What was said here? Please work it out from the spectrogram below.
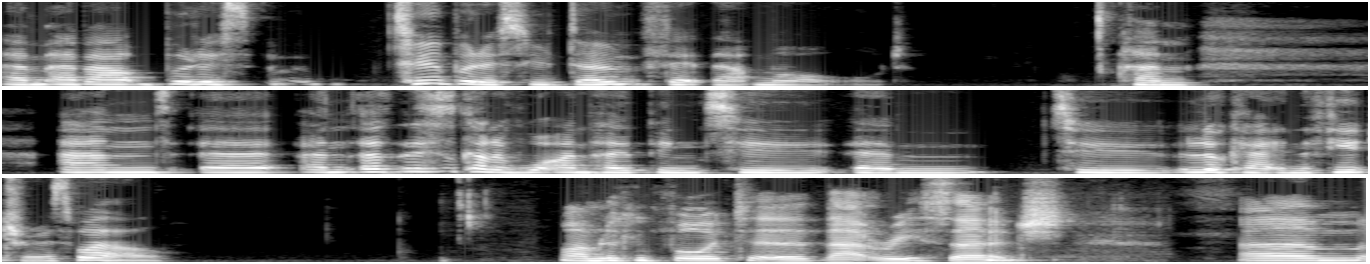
um, about Buddhists, to Buddhists who don't fit that mold. Um, and uh, and uh, this is kind of what I'm hoping to um, to look at in the future as well. Well, I'm looking forward to that research. Um,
